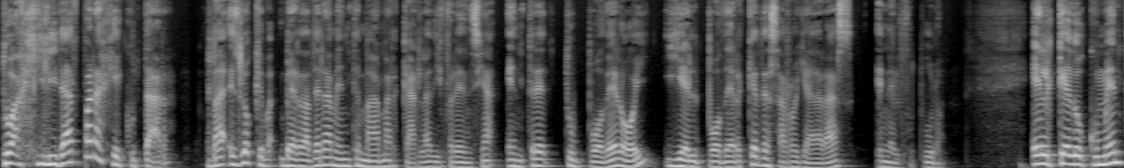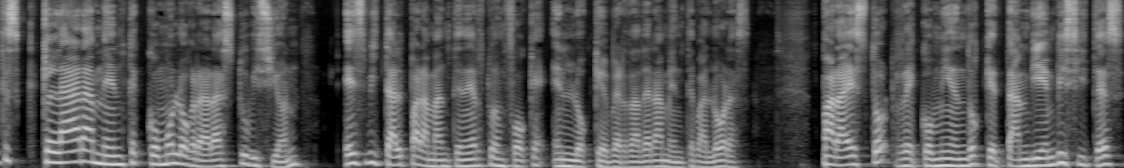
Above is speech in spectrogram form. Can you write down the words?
Tu agilidad para ejecutar es lo que verdaderamente va a marcar la diferencia entre tu poder hoy y el poder que desarrollarás en el futuro. El que documentes claramente cómo lograrás tu visión es vital para mantener tu enfoque en lo que verdaderamente valoras Para esto recomiendo que también visites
